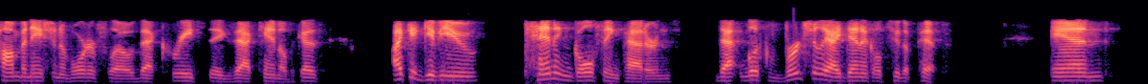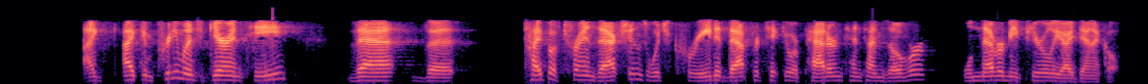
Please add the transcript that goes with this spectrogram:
combination of order flow that creates the exact candle because I could give you 10 engulfing patterns that look virtually identical to the pip. And I, I can pretty much guarantee that the type of transactions which created that particular pattern 10 times over will never be purely identical.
